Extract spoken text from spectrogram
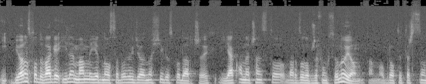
I biorąc pod uwagę, ile mamy jednoosobowych działalności gospodarczych i jak one często bardzo dobrze funkcjonują, tam obroty też są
